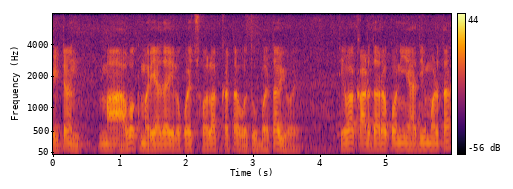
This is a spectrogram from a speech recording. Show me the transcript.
રિટર્નમાં આવક મર્યાદા એ લોકોએ છ લાખ કરતાં વધુ બતાવી હોય, તેવા કાર્ડ ધારકોની યાદી મળતા,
